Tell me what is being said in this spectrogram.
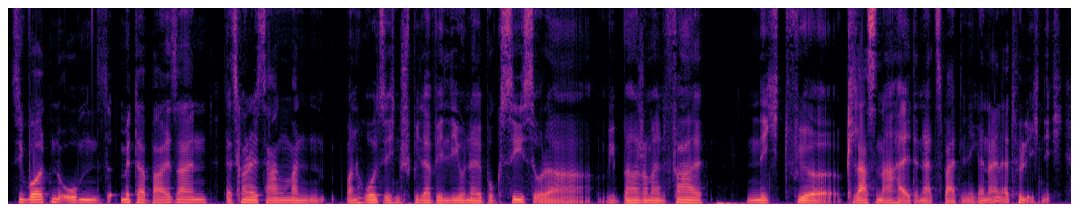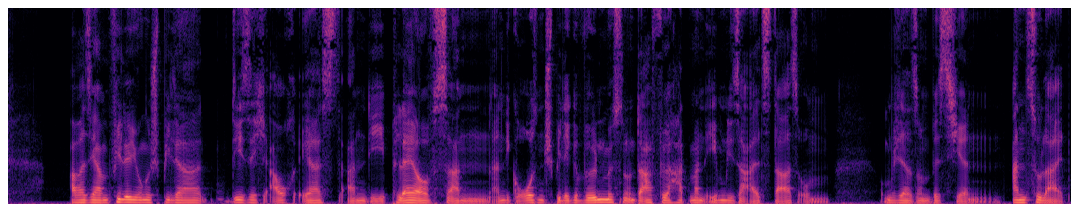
Sie wollten oben mit dabei sein. Jetzt kann man nicht sagen, man, man holt sich einen Spieler wie Lionel Buxis oder wie Benjamin Fall nicht für Klassenerhalt in der zweiten Liga. Nein, natürlich nicht. Aber sie haben viele junge Spieler, die sich auch erst an die Playoffs, an, an die großen Spiele gewöhnen müssen und dafür hat man eben diese Allstars, um, um die da so ein bisschen anzuleiten.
